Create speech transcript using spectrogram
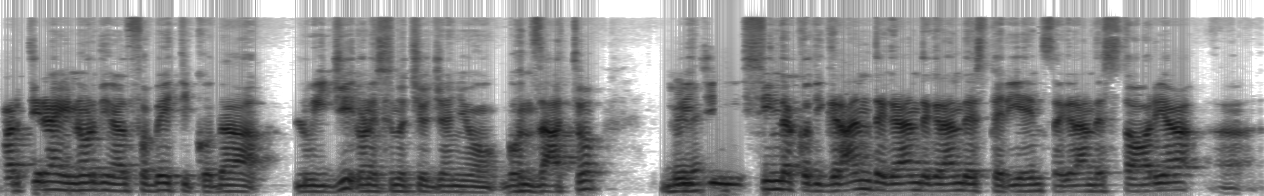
Partirei in ordine alfabetico da Luigi, non essendoci Eugenio Gonzato. Bene. Luigi, sindaco di grande, grande, grande esperienza e grande storia, uh,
